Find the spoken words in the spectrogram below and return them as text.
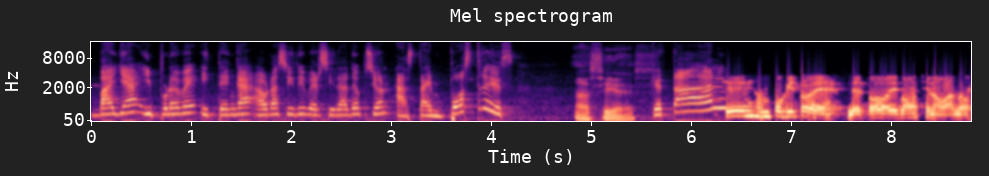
vaya y pruebe y tenga ahora sí diversidad de opción hasta en postres. Así es. ¿Qué tal? Sí, un poquito de, de todo ahí vamos innovando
